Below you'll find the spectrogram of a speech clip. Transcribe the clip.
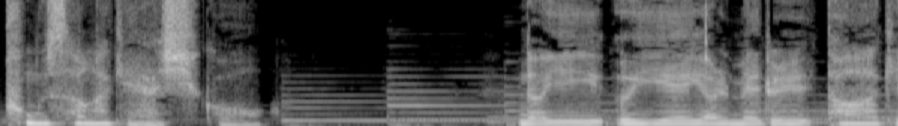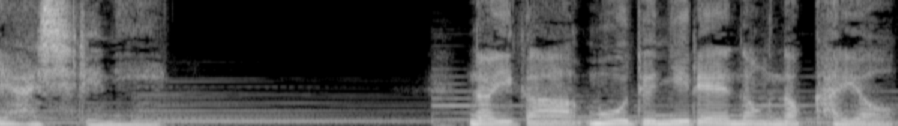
풍성하게 하시고 너희 의의 열매를 더하게 하시리니 너희가 모든 일에 넉넉하여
